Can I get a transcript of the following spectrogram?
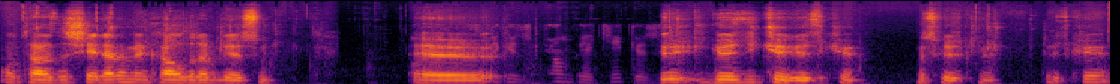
O tarzda şeylerden beni kaldırabiliyorsun. O Ee, gözüküyor mu peki? Gözüküyor. Gö- gözüküyor gözüküyor. Nasıl gözükmüyor? Gözüküyor.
